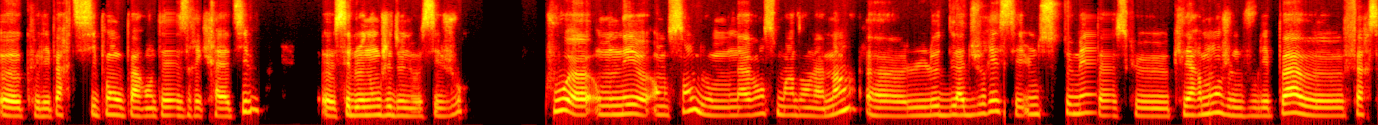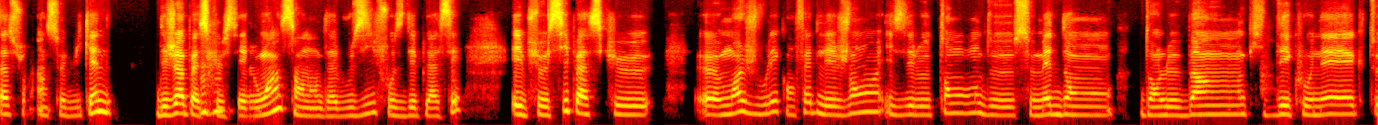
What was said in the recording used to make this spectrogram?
Que les participants aux parenthèses récréatives. Euh, c'est le nom que j'ai donné au séjour. Du coup, euh, on est euh, ensemble, on avance main dans la main. la durée, c'est une semaine parce que clairement, je ne voulais pas faire ça sur un seul week-end. Déjà parce que mmh c'est loin, c'est en Andalousie, il faut se déplacer. Et puis aussi parce que moi, je voulais qu'en fait, les gens, ils aient le temps de se mettre dans, dans le bain, qu'ils déconnectent,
